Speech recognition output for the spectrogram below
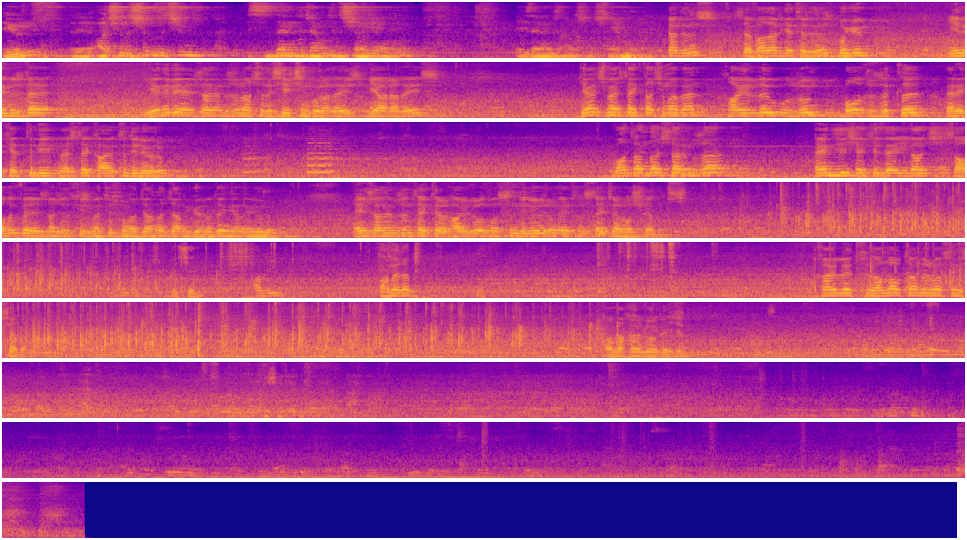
diyoruz. E, açılışımız için sizden ricamız dışarıya alalım. Eczanemizin açılışını yapalım. Geldiniz, sefalar getirdiniz. Bugün ilimizde yeni bir eczanemizin açılışı için buradayız, bir aradayız. Genç meslektaşıma ben hayırlı, uzun, bol rızıklı, bereketli bir meslek hayatı diliyorum. Vatandaşlarımıza en iyi şekilde ilaç, sağlık ve eczacılık hizmeti sunacağına canı gönülden yanıyorum. Eczanemizin tekrar hayırlı olmasını diliyorum. Hepiniz tekrar hoş geldiniz. Geçelim. Alayım. Ahmet abi. Hayırlı etsin. Allah utandırmasın inşallah. Allah hayırlı etsin. Teşekkür ederim.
